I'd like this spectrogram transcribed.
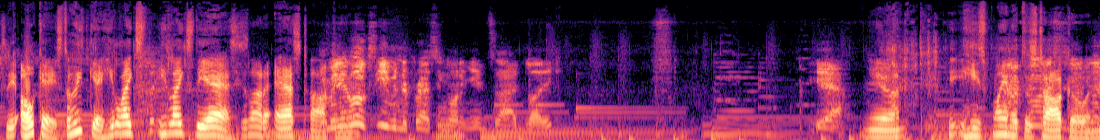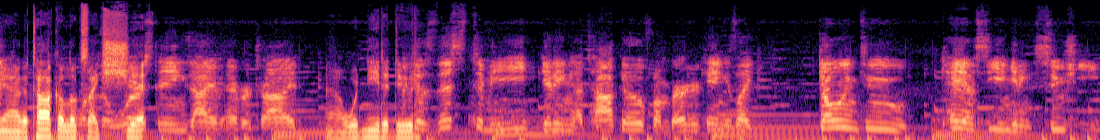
see, okay, so he's gay. He likes he likes the ass. He's a lot of ass talking. I mean, it looks even depressing on the inside. Like, yeah. Yeah. He, he's playing with his taco, and yeah, the taco looks like shit. Worst things I have ever tried. I uh, wouldn't eat it, dude. Because this, to me, getting a taco from Burger King is like going to KFC and getting sushi.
